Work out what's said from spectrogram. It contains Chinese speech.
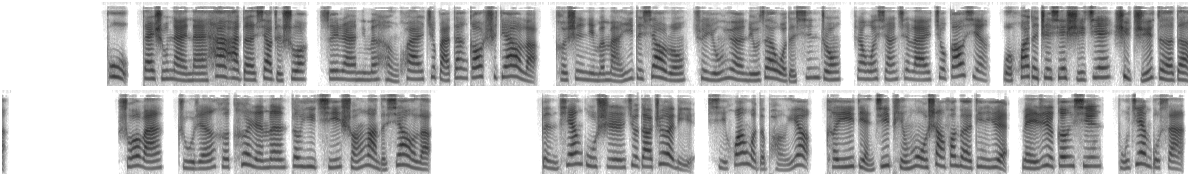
不，袋鼠奶奶哈哈的笑着说：“虽然你们很快就把蛋糕吃掉了。”可是你们满意的笑容却永远留在我的心中，让我想起来就高兴。我花的这些时间是值得的。说完，主人和客人们都一起爽朗的笑了。本篇故事就到这里，喜欢我的朋友可以点击屏幕上方的订阅，每日更新，不见不散。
